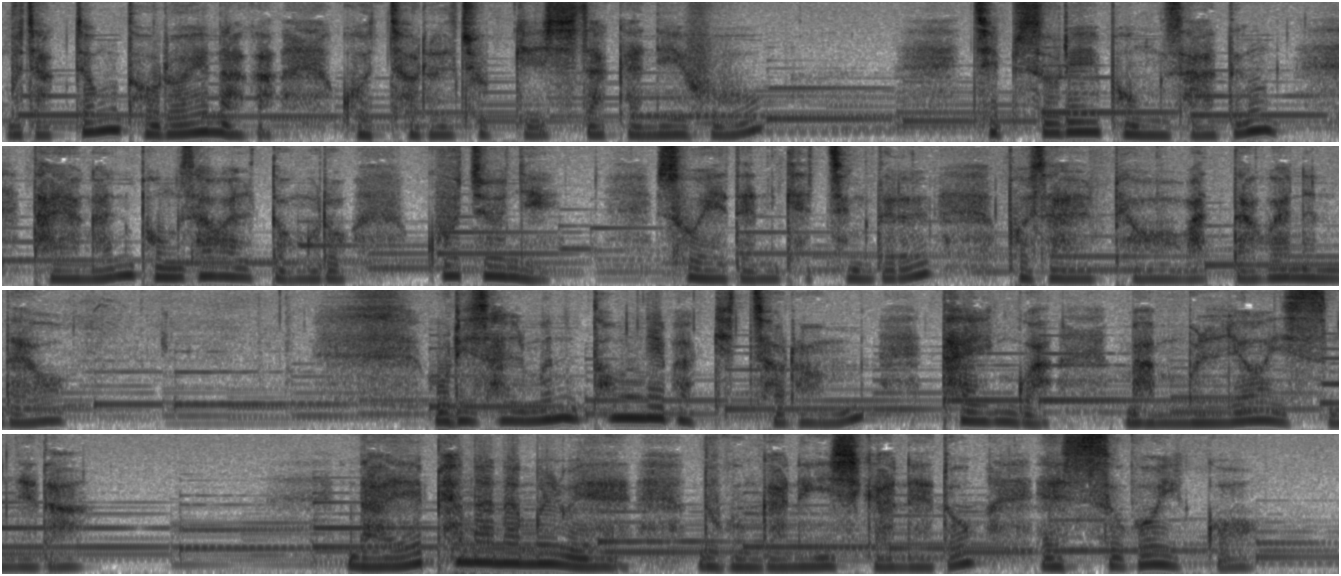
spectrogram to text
무작정 도로에 나가 고철을 줍기 시작한 이후 집수리 봉사 등 다양한 봉사 활동으로 꾸준히 소외된 계층들을 보살펴 왔다고 하는데요. 우리 삶은 톱니바퀴처럼 타인과 맞물려 있습니다. 나의 편안함을 위해 누군가는 이 시간에도 애쓰고 있고,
